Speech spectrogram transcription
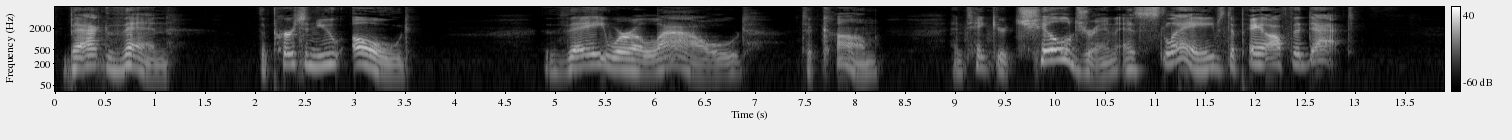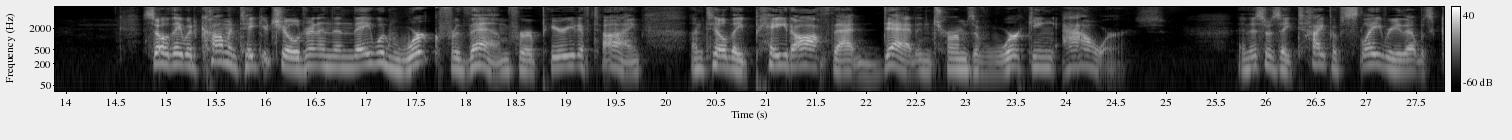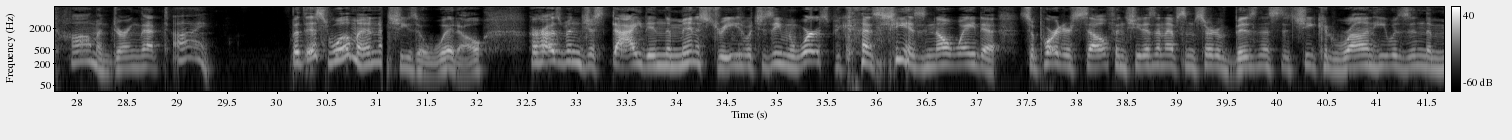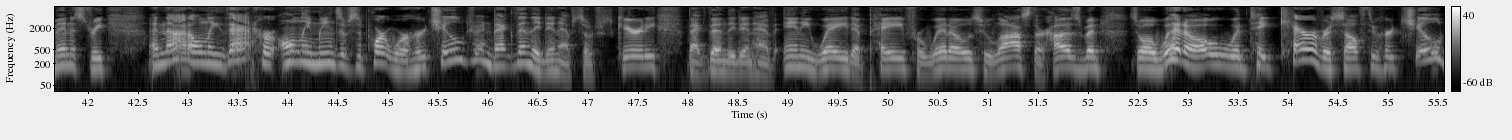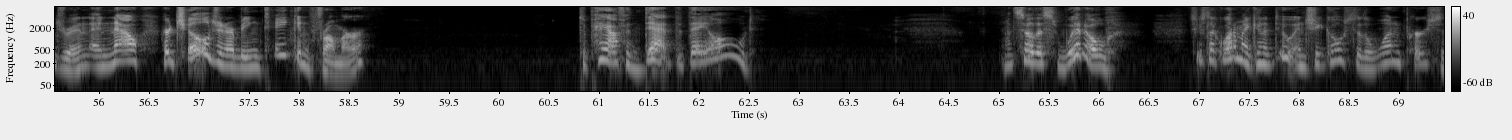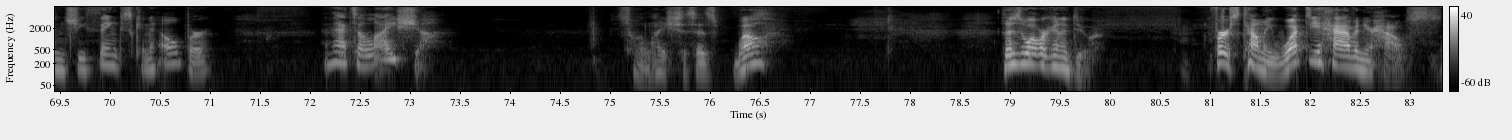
Back then, the person you owed, they were allowed to come and take your children as slaves to pay off the debt. So they would come and take your children, and then they would work for them for a period of time until they paid off that debt in terms of working hours. And this was a type of slavery that was common during that time. But this woman, she's a widow. Her husband just died in the ministry, which is even worse because she has no way to support herself and she doesn't have some sort of business that she could run. He was in the ministry. And not only that, her only means of support were her children. Back then, they didn't have Social Security. Back then, they didn't have any way to pay for widows who lost their husband. So a widow would take care of herself through her children. And now her children are being taken from her to pay off a debt that they owed. And so this widow, she's like, What am I going to do? And she goes to the one person she thinks can help her, and that's Elisha. So Elisha says, Well, this is what we're going to do. First, tell me, what do you have in your house?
